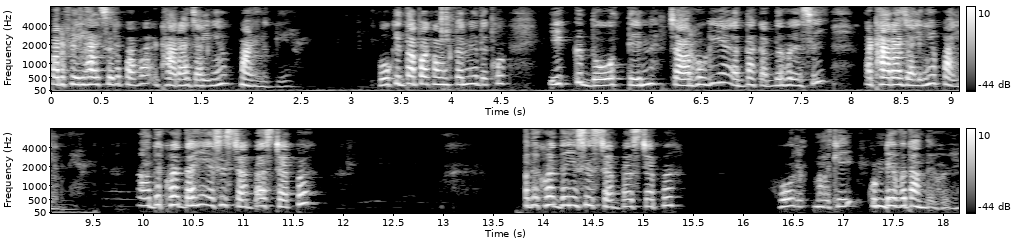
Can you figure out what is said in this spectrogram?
ਪਰ ਫਿਲਹਾਲ ਸਿਰਫ ਆਪਾਂ 18 ਜਾਲੀਆਂ ਪਾਣ ਲੱਗੇ ਆ ਉਹ ਕਿੱਦਾਂ ਆਪਾਂ ਕਾਊਂਟ ਕਰਨੀ ਦੇਖੋ 1 2 3 4 ਹੋ ਗਈਆਂ। ਐਦਾਂ ਕਰਦੇ ਹੋਏ ਅਸੀਂ 18 ਜਾਲੀਆਂ ਪਾ ਲੈਂਦੇ ਆ ਦੇਖੋ ਇਦਾਂ ਹੀ ਅਸੀਂ ਸਟੈਪ ਬਾय ਸਟੈਪ ਆ ਦੇਖੋ ਇਦਾਂ ਹੀ ਅਸੀਂ ਸਟੈਪ ਬਾय ਸਟੈਪ ਹੋਲ ਮਤਲਬ ਕਿ ਕੁੰਡੇ ਵਧਾਉਂਦੇ ਹੋਏ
